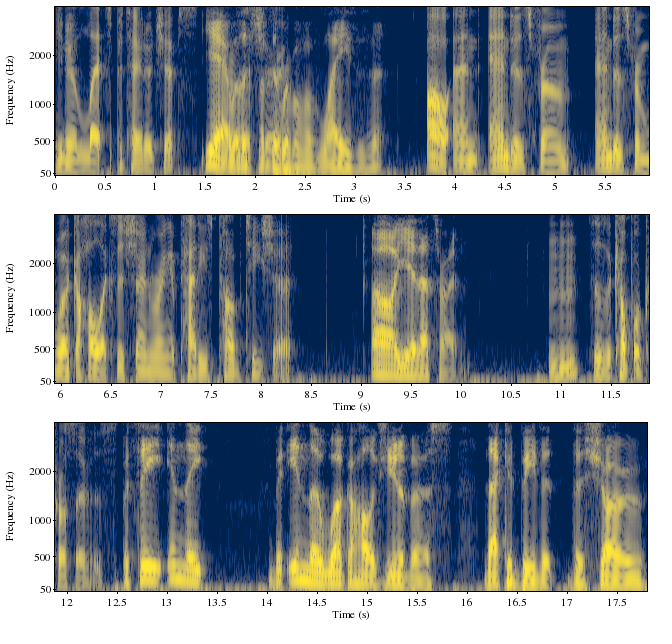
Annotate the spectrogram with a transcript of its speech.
You know Let's potato chips? Yeah, Remember well, that that's like the ripoff of Lay's, isn't it? Oh, and Anders from Anders from Workaholics is shown wearing a Paddy's Pub T-shirt. Oh yeah, that's right. Mm-hmm. So there's a couple of crossovers. But see, in the but in the Workaholics universe, that could be that the show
